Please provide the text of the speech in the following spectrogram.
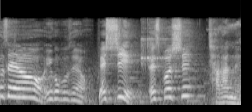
보세요. 이거 보세요. 에스쁘아 씨? 잘하네.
